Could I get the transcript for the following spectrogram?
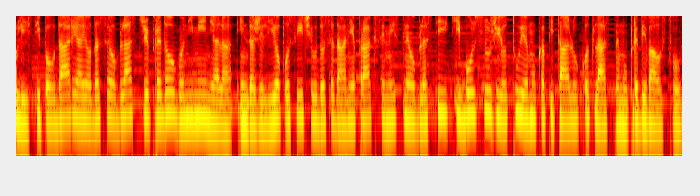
V listi poudarjajo, da se oblast že predolgo ni menjala in da želijo poseči v dosedanje prakse mestne oblasti, ki bolj služijo tujemu kapitalu kot lastnemu prebivalstvu.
